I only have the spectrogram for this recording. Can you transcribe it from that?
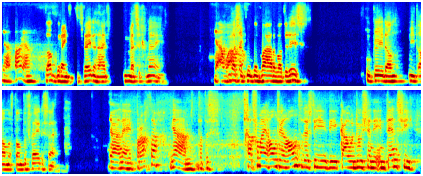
Ja, oh ja. Dat brengt de tevredenheid met zich mee. Ja, wow. als je kunt ervaren wat er is, hoe kun je dan niet anders dan tevreden zijn? Ja, nee, prachtig. Ja, dat is, gaat voor mij hand in hand. Dus die, die koude douche en de intentie.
